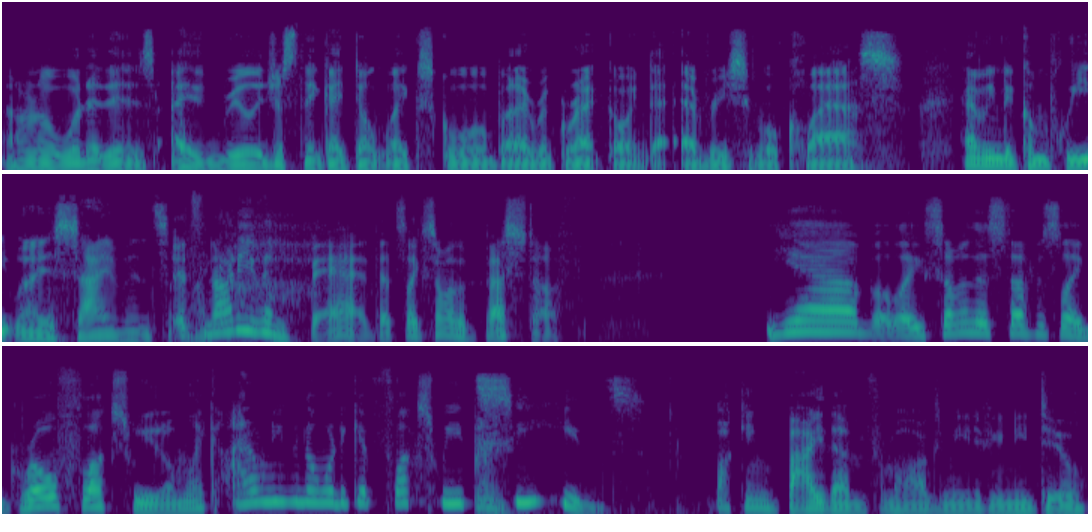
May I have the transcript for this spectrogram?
I don't know what it is. I really just think I don't like school, but I regret going to every single class, having to complete my assignments. I'm It's like, not even bad. That's like some of the best stuff. Yeah, but like some of this stuff is like grow fluxweed. I'm like, I don't even know where to get fluxweed seeds. Fucking buy them from Hogsmeade if you need to.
